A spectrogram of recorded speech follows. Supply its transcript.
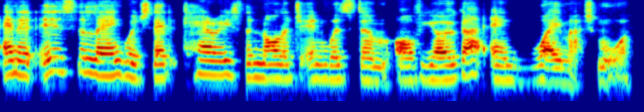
and it is the language that carries the knowledge and wisdom of yoga and way much more.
